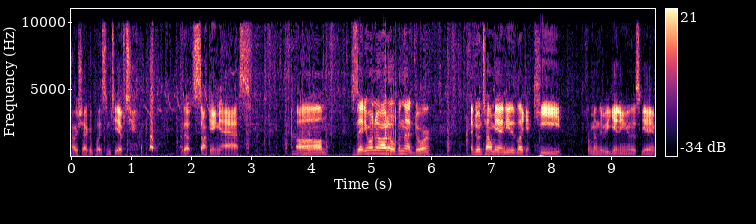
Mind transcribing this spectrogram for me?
I wish I could play some TF2 without sucking ass. Um, does anyone know how to open that door? And don't tell me I needed like a key from in the beginning of this game.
